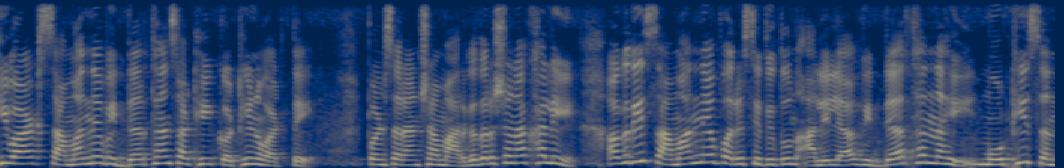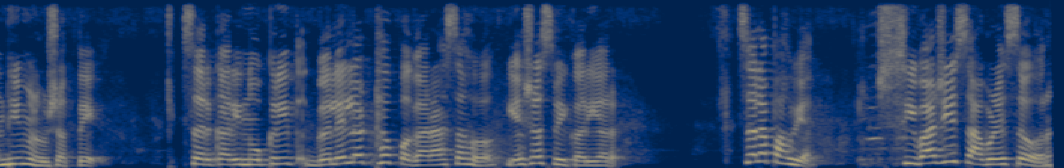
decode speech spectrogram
ही वाट सामान्य विद्यार्थ्यांसाठी कठीण वाटते. पण सरांच्या मार्गदर्शनाखाली अगदी सामान्य परिस्थितीतून आलेल्या विद्यार्थ्यांनाही मोठी संधी मिळू शकते. सरकारी नोकरीत गलेलठ्ठ पगारासह यशस्वी करिअर. चला पाहूया शिवाजी साबळे सर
